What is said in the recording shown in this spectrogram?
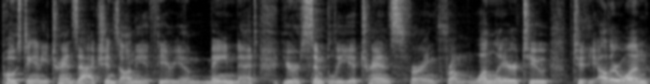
posting any transactions on the Ethereum mainnet, you're simply transferring from one layer 2 to the other one,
